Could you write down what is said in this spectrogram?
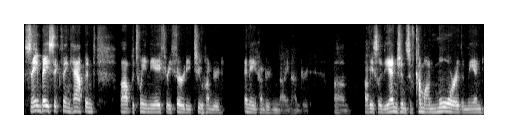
Same basic thing happened uh, between the A330, 200, and 800 and 900. Um, obviously, the engines have come on more than the end,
